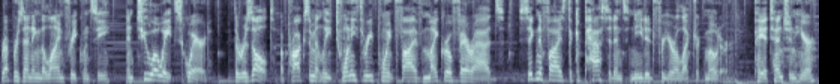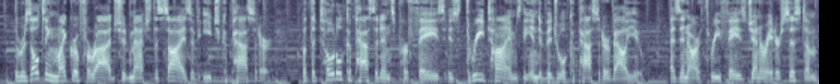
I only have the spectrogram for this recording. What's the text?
representing the line frequency, and 208 squared. The result, approximately 23.5 microfarads, signifies the capacitance needed for your electric motor. Pay attention here. The resulting microfarad should match the size of each capacitor, but the total capacitance per phase is three times the individual capacitor value. As in our three-phase generator system,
